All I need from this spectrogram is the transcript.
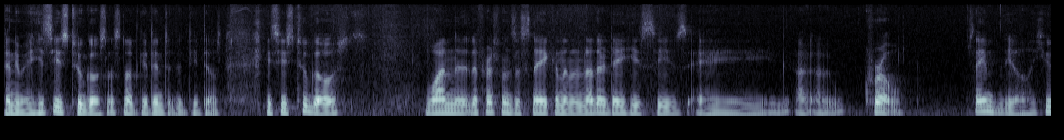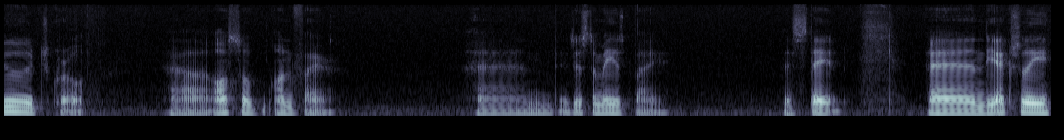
Anyway, he sees two ghosts. Let's not get into the details. He sees two ghosts. One, the first one's a snake, and then another day he sees a, a, a crow. Same deal, a huge crow, uh, also on fire. And just amazed by this state. And he actually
